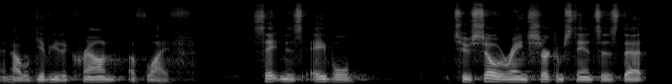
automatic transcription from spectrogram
and I will give you the crown of life. Satan is able to so arrange circumstances that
